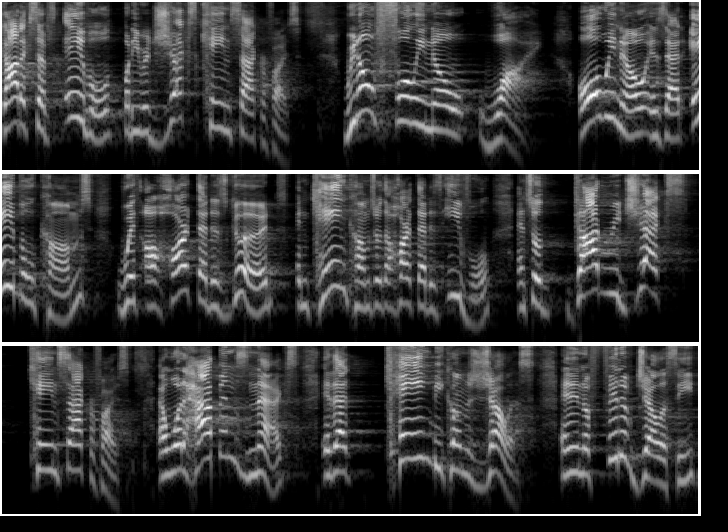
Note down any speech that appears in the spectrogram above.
God accepts Abel, but he rejects Cain's sacrifice. We don't fully know why. All we know is that Abel comes with a heart that is good, and Cain comes with a heart that is evil. And so God rejects Cain's sacrifice. And what happens next is that Cain becomes jealous. And in a fit of jealousy,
